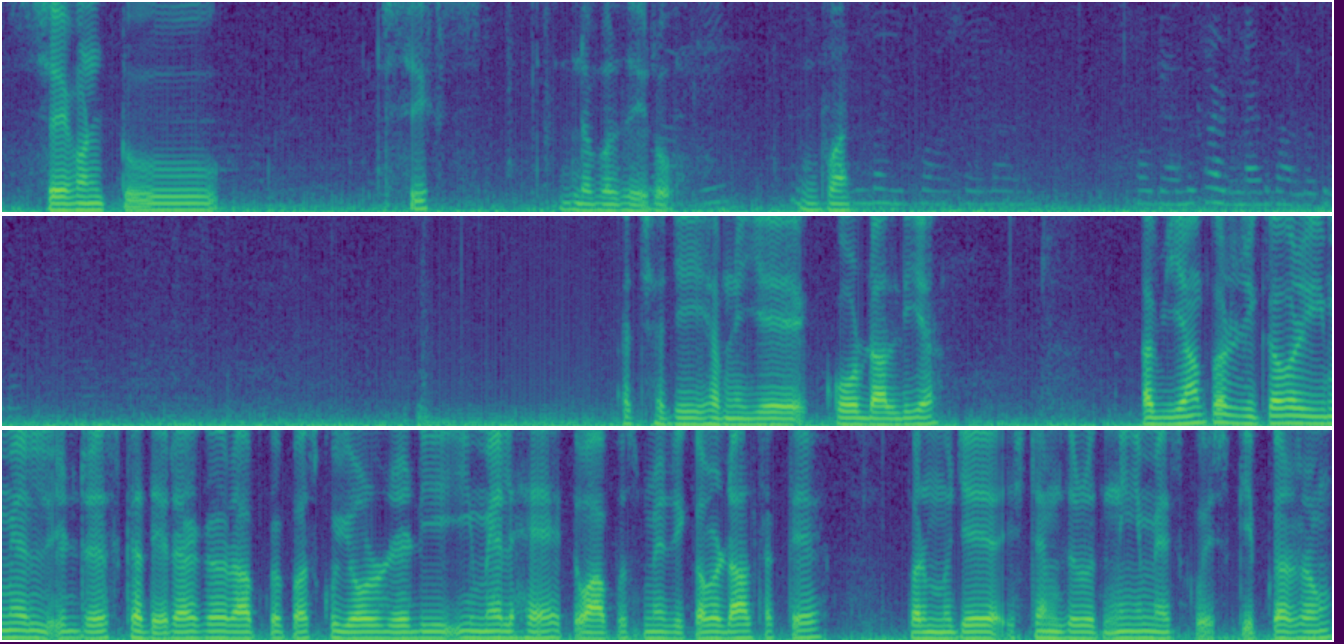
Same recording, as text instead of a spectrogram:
seven two six double zero one اچھا جی ہم نے یہ کوڈ ڈال دیا۔ اب یہاں پر ریکور ای میل ایڈریس کا دے رہا ہے۔ اگر آپ کے پاس کوئی آلریڈی ای میل ہے تو آپ اس میں ریکور ڈال سکتے ہیں، پر مجھے اس ٹائم ضرورت نہیں ہے، میں اس کو اسکپ کر رہا ہوں۔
